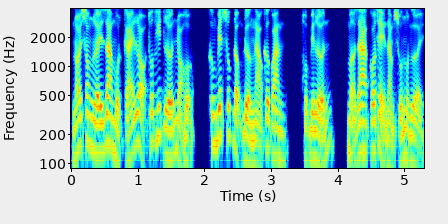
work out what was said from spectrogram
Nói xong lấy ra một cái lọ thuốc hít lớn nhỏ hộp, không biết xúc động đường nào cơ quan, hộp biến lớn, mở ra có thể nằm xuống một người.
